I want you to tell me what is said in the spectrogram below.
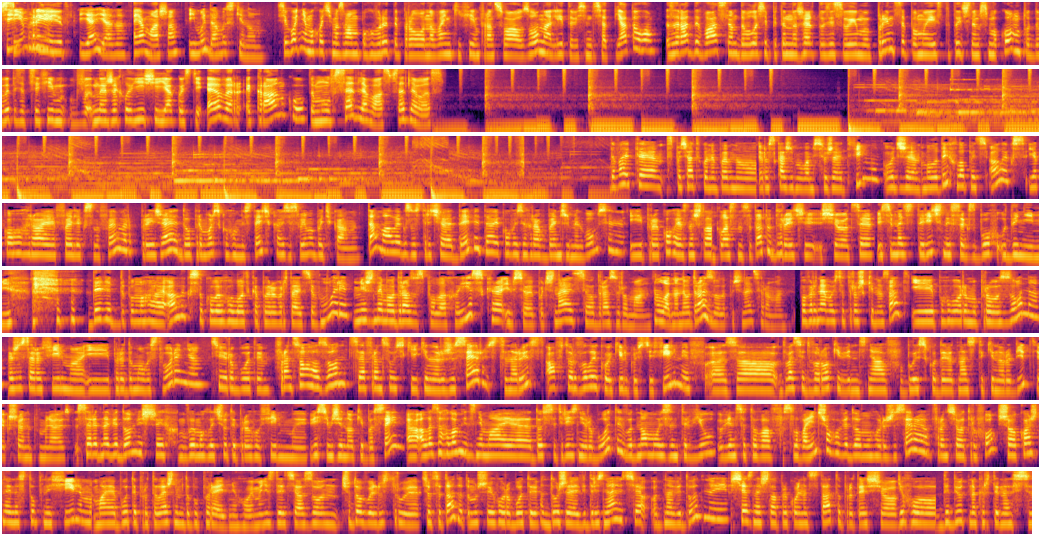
Всім привіт! Я Яна. А я Маша. І ми дами з кіном. Сьогодні ми хочемо з вами поговорити про новенький фільм Франсуа Озона Літо 85-го. Заради вас нам довелося піти на жертву зі своїми принципами і естетичним смаком, подивитися цей фільм в найжахливішій якості ever, екранку. Тому все для вас, все для вас. Давайте спочатку, напевно, розкажемо вам сюжет фільму. Отже, молодий хлопець Алекс, якого грає Фелікс Лефевр, приїжджає до приморського містечка зі своїми батьками. Там Алекс зустрічає Девіда, якого зіграв Бенджамін Вуазен, і про якого я знайшла класну цитату. До речі, що це 18-річний секс-бог у денімі. Девід допомагає Алексу, коли його лодка перевертається в морі. Між ними одразу спалахує іскра, і все, і починається одразу роман. Ну ладно, не одразу, але починається роман. Повернемося трошки назад і поговоримо про Озона, режисера фільму і передумови створення цієї роботи. Франсуа Озон – це французький кінорежисер, сценарист, автор великої кількості фільмів. Е, за 22 роки він зняв близько 19 кіноробіт, якщо я не помиляюсь. Серед найвідоміших ви могли чути про його фільми Вісім жінок і басейн. Е, але загалом він знімає досить різні роботи. В одному з інтерв'ю він цитував слова іншого відомого режисера Франсуа Труфо, що кожний наступний фільм має бути протилежним до попереднього. І мені здається, Азон чудово ілюструє цю цитату, тому що його роботи дуже відрізняються одна від одної. Ще знайшла прикольну цитату про те, що його дебютна картина з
